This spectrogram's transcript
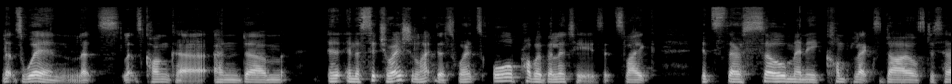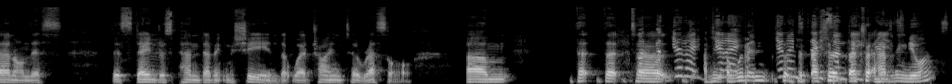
let's win, let's let's conquer, and um, in, in a situation like this where it's all probabilities, it's like it's there are so many complex dials to turn on this this dangerous pandemic machine that we're trying to wrestle. Um, that that uh, I, I, mean, are women better, better at handling nuance?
